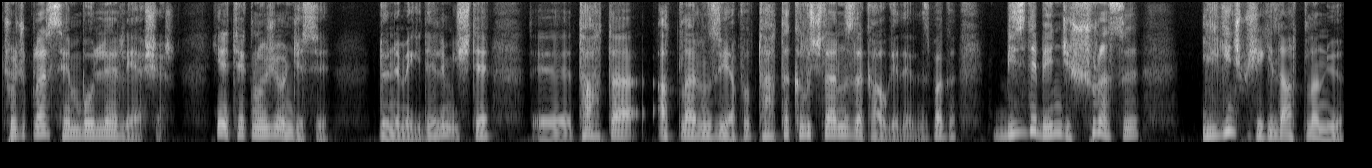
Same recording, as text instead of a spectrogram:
çocuklar sembollerle yaşar. Yine teknoloji öncesi döneme gidelim. İşte e, tahta atlarınızı yapıp tahta kılıçlarınızla kavga ederiniz. Bakın bizde bence şurası ilginç bir şekilde atlanıyor.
